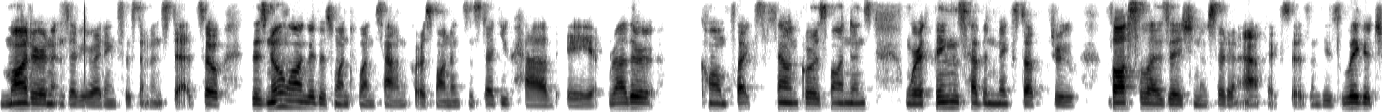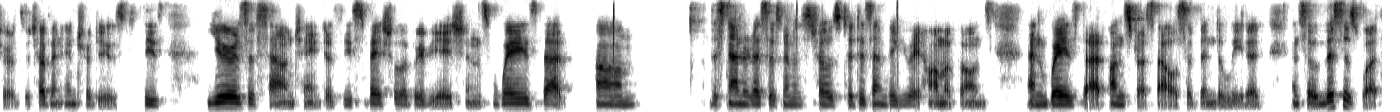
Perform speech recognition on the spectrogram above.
modern Zevy writing system instead. So there's no longer this one-to-one -one sound correspondence. Instead, you have a rather complex sound correspondence where things have been mixed up through fossilization of certain affixes and these ligatures which have been introduced, these years of sound changes, these spatial abbreviations, ways that um, the standardized system has chose to disambiguate homophones and ways that unstressed vowels have been deleted. And so this is what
